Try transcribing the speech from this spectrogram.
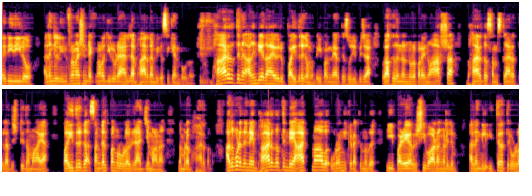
രീതിയിലോ അല്ലെങ്കിൽ ഇൻഫർമേഷൻ ടെക്നോളജിയിലൂടെ അല്ല ഭാരതം വികസിക്കാൻ പോകുന്നത്. ഭാരതത്തിന് അതിന്റേതായ ഒരു പൈതൃകമുണ്ട്. ഈ പറഞ്ഞ നേരത്തെ സൂചിപ്പിച്ച വാക്ക് തന്നെ ഒന്നുകൂടെ പറയുന്നു. ആർഷ ഭാരത സംസ്കാരത്തിൽ അധിഷ്ഠിതമായ പൈതൃക സങ്കല്പങ്ങളുള്ള ഒരു രാജ്യമാണ് നമ്മുടെ ഭാരതം. അതുകൊണ്ട് തന്നെ ഭാരതത്തിന്റെ ആത്മാവ് ഉറങ്ങിക്കിടക്കുന്നത് ഈ പഴയ ഋഷിവാടങ്ങളിലും അല്ലെങ്കിൽ ഇത്തരത്തിലുള്ള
